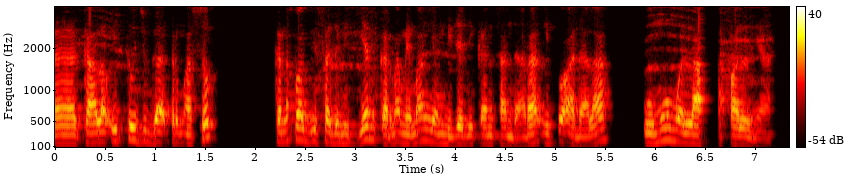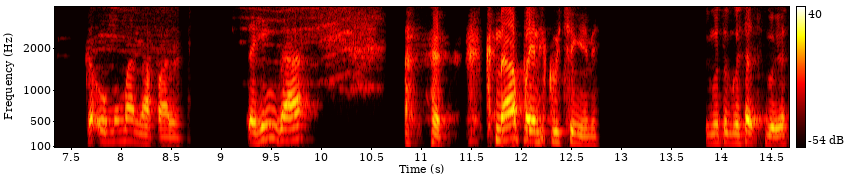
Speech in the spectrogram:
eh, kalau itu juga termasuk, kenapa bisa demikian? Karena memang yang dijadikan sandaran itu adalah umum lafalnya, keumuman lafal. Sehingga kenapa ini kucing ini? Tunggu tunggu ya, tunggu ya.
